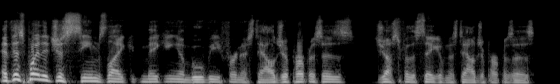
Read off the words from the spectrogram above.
at this point it just seems like making a movie for nostalgia purposes, just for the sake of nostalgia purposes,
